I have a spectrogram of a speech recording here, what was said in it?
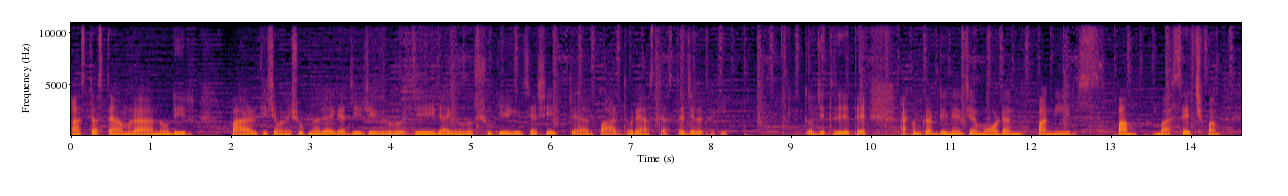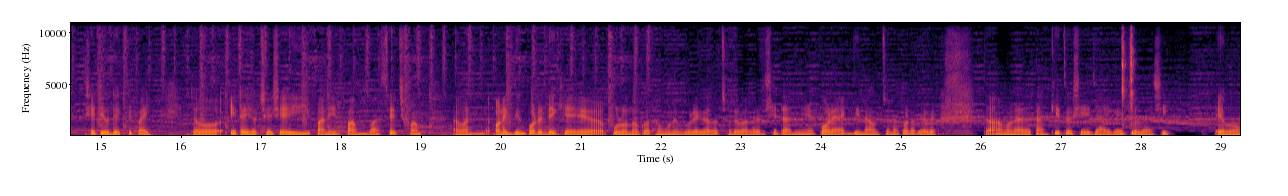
আস্তে আস্তে আমরা নদীর পাড় ঘেসে মানে শুকনো জায়গা যে, যেগুলো, যেই জায়গাগুলো শুকিয়ে গেছে সেটার পাড় ধরে আস্তে আস্তে যেতে থাকি। তো যেতে যেতে এখনকার দিনের যে মডার্ন পানির পাম্প বা সেচ পাম্প সেটিও দেখতে পাই। তো এটাই হচ্ছে সেই পানির পাম্প বা সেচ পাম্প আমার অনেক দিন পরে দেখে পুরনো কথা মনে পড়ে গেল ছোটোবেলার সেটা নিয়ে পরে একদিন আলোচনা করা যাবে। তো আমরা কাঙ্ক্ষিত সেই জায়গায় চলে আসি। এবং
